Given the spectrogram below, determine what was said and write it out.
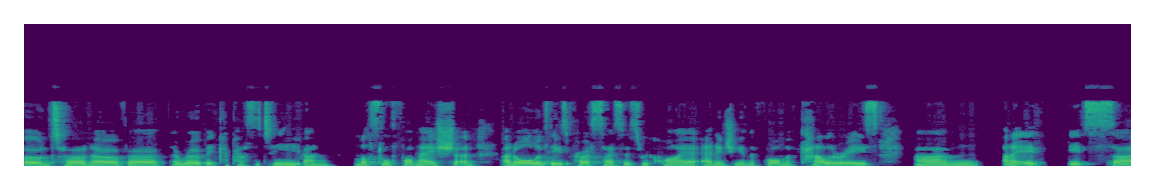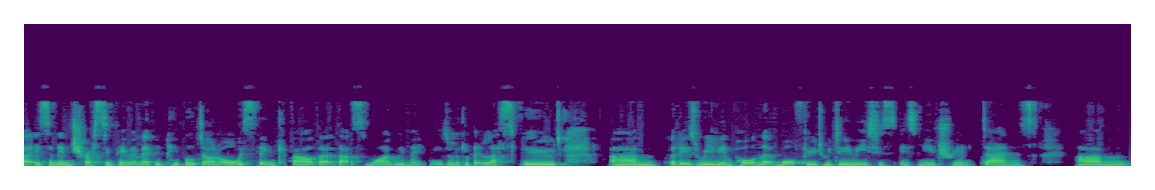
bone turnover, aerobic capacity and muscle formation. And all of these processes require energy in the form of calories. Um, and it, it's uh, it's an interesting thing that maybe people don't always think about. That that's why we may need a little bit less food. Um, but it's really important that what food we do eat is, is nutrient dense. Um,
